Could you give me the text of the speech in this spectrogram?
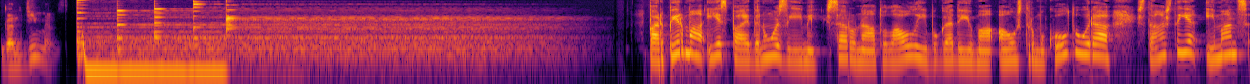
gan ģimenes. Par pirmā iespaida nozīmi sarunātu laulību gadījumā austrumu kultūrā stāstīja Imants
